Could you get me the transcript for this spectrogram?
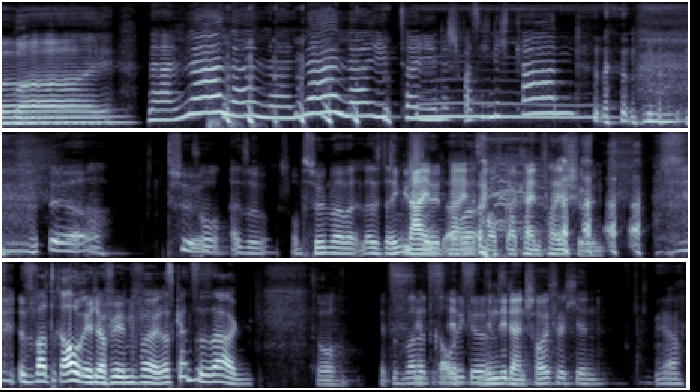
goodbye. La la la la la la Italienisch, was ich nicht kann. Ja, Oh. schön. So. Also, ob es schön war, lasse ich Nein, dahingestellt. nein, aber es war auf gar keinen Fall schön. es war traurig auf jeden Fall, das kannst du sagen. So, jetzt, Das war eine jetzt, traurige- jetzt nimm dir dein Schäufelchen, Ja.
